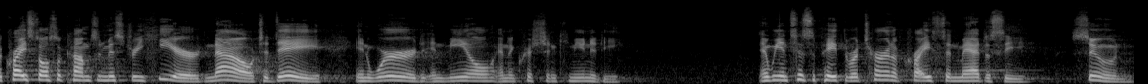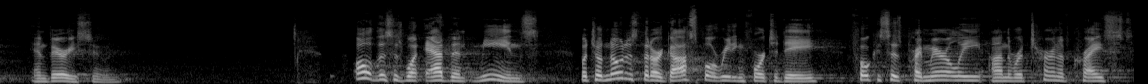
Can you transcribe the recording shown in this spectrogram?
But Christ also comes in mystery here, now, today, in word, in meal, and in Christian community. And we anticipate the return of Christ in majesty soon and very soon. All this is what Advent means, but you'll notice that our gospel reading for today focuses primarily on the return of Christ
